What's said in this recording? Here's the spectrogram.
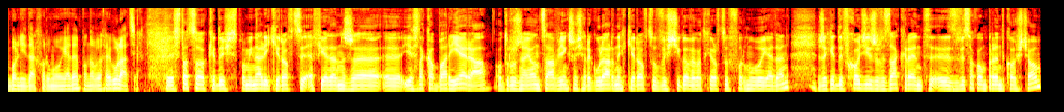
bolidach Formuły 1 po nowych regulacjach. To jest to, co kiedyś wspominali kierowcy F1, że jest taka bariera odróżniająca większość regularnych kierowców wyścigowych od kierowców Formuły 1, że kiedy wchodzisz w zakręt y, z wysoką prędkością,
